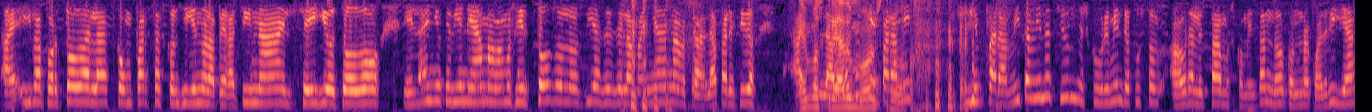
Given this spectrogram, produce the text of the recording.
Ah, Iba por todas las comparsas consiguiendo la pegatina, el sello, todo. El año que viene, Ama, vamos a ir todos los días desde la mañana. O sea, le ha parecido... Hemos la creado un es que Para mí, monstruo. para mí también ha sido un descubrimiento. Justo ahora lo estábamos comentando con una cuadrilla.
